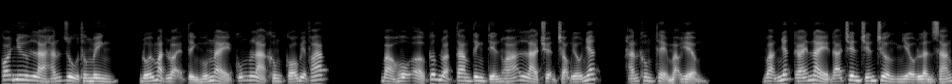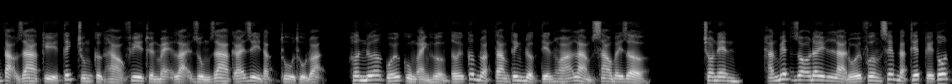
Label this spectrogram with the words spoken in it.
coi như là hắn dù thông minh, đối mặt loại tình huống này cũng là không có biện pháp. Bảo hộ ở cấp đoạt tam tinh tiến hóa là chuyện trọng yếu nhất, hắn không thể mạo hiểm. Vạn nhất cái này đã trên chiến trường nhiều lần sáng tạo ra kỳ tích trung cực hào phi thuyền mẹ lại dùng ra cái gì đặc thù thủ đoạn, hơn nữa cuối cùng ảnh hưởng tới cấp đoạt tam tinh được tiến hóa làm sao bây giờ. Cho nên, hắn biết rõ đây là đối phương xếp đặt thiết kế tốt,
